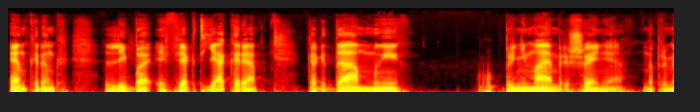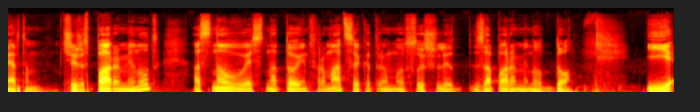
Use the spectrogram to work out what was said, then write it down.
энкеринг, либо эффект якоря, когда мы принимаем решение, например, там, через пару минут, основываясь на той информации, которую мы услышали за пару минут до. И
